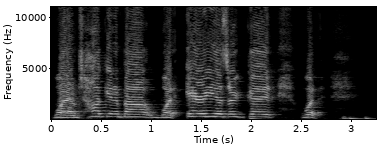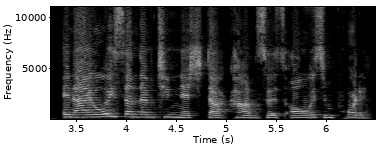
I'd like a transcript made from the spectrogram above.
what I'm talking about, what areas are good, what and I always send them to niche.com. So it's always important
